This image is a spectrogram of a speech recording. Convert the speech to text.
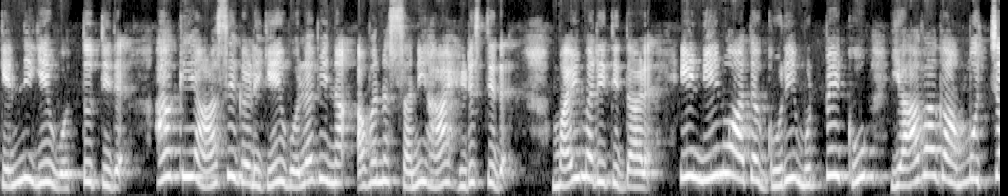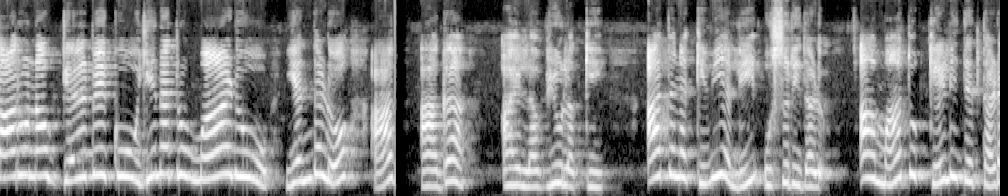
ಕೆನ್ನಿಗೆ ಒತ್ತುತ್ತಿದೆ. ಆಕೆಯ ಆಸೆಗಳಿಗೆ ಒಲವಿನ ಅವನ ಸನಿಹ ಹಿಡಿಸ್ತಿದೆ. ಮೈ ಮರಿತಿದ್ದಾಳೆ ನೀನು ಆತ ಗುರಿ ಮುಟ್ಟಬೇಕು ಯಾವಾಗ ಮುಚ್ಚಾರು ಚಾರು ನಾವು ಗೆಲ್ಲಬೇಕು ಏನಾದರೂ ಮಾಡು ಎಂದಳು. ಆಗ ಆಗ, ಐ ಲವ್ ಯು, ಲಕ್ಕಿ ಆತನ ಕಿವಿಯಲ್ಲಿ ಉಸುರಿದಳು. ಆ ಮಾತು ಕೇಳಿದ್ದೆ ತಡ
